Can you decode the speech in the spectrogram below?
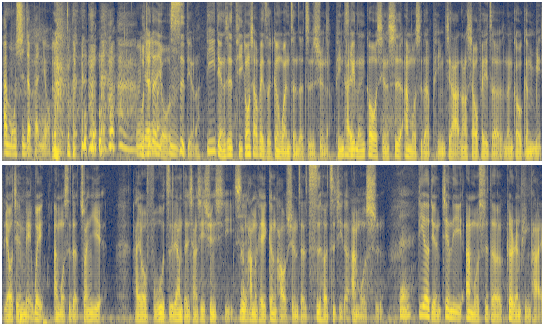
按摩师的朋友。我觉得有四点了、啊。第一点是提供消费者更完整的资讯了，平台能够显示按摩师的评价，让消费者能够更了解每位按摩师的专业，还有服务质量等详细讯息，让他们可以更好选择适合自己的按摩师。对。第二点，建立按摩师的个人品牌，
